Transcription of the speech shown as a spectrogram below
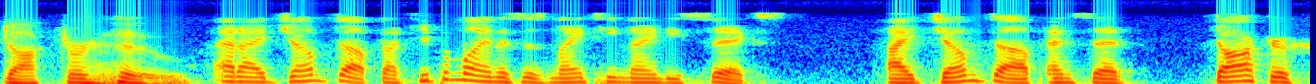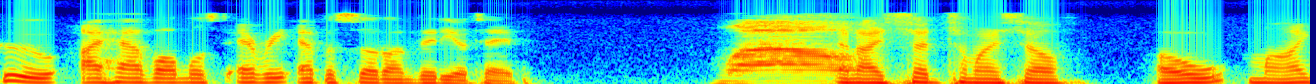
Doctor Who. And I jumped up. Now keep in mind this is 1996. I jumped up and said, "Doctor Who, I have almost every episode on videotape." Wow. And I said to myself, "Oh my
